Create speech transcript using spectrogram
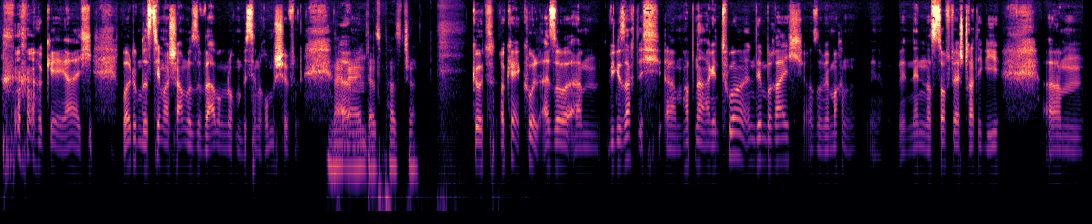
okay, ja, ich wollte um das Thema schamlose Werbung noch ein bisschen rumschiffen. Nein, Ähm, nein, das passt schon. Gut, okay, cool. Also ähm, wie gesagt, ich ähm, habe eine Agentur in dem Bereich. Also wir machen, wir, wir nennen das Softwarestrategie, ähm,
